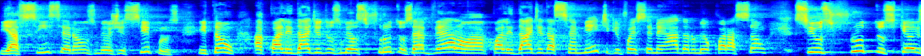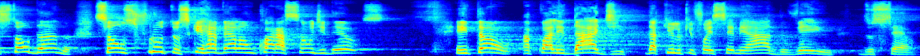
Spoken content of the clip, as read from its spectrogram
e assim serão os meus discípulos. Então, a qualidade dos meus frutos revelam a qualidade da semente que foi semeada no meu coração. Se os frutos que eu estou dando são os frutos que revelam o coração de Deus, então a qualidade daquilo que foi semeado veio do céu.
